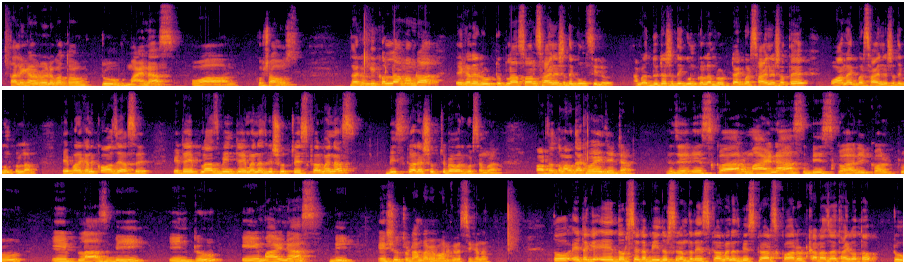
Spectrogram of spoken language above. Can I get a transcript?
তাহলে এখানে রইল কত? টু মাইনাস ওয়ান খুব সহজ। দেখো কী করলাম আমরা? এখানে রুট টু প্লাস ওয়ান সাইনের সাথে গুণ ছিল। আমরা দুইটার সাথেই গুণ করলাম। রুটটা একবার সাইনের সাথে ওয়ান একবার সাইনের সাথে গুণ করলাম। এরপর এখানে কজে আছে। এটা A plus B into A minus B সূত্র স্কোয়ার মাইনাস বি স্কোয়ারের সূত্র ব্যবহার করছি আমরা। অর্থাৎ তোমরা দেখো এই যেটা, যে A square minus B square equal to A plus B into A minus B এই সূত্রটা আমরা ব্যবহার করেছি এখানে। তো এটাকে এ ধরছে, এটা বি ধরছিলাম। তাহলে square minus B square square root কাটা যায়, তাই কত? টু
